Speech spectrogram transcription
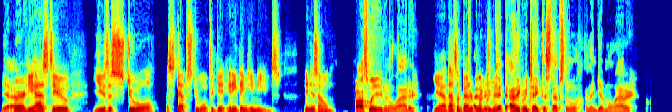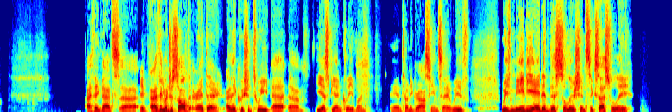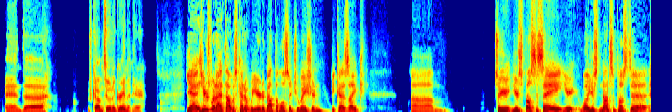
Yeah, where he has to use a stool, a step stool, to get anything he needs in his home. Possibly even a ladder. Yeah, that's a better I think punishment. ta- I think we take the step stool and then give him a ladder. I think that's. Uh, If I think you- we just solved it right there. I think we should tweet at um, ESPN Cleveland and Tony Grossi and say we've we've mediated this solution successfully, and uh, we've come to an agreement here. Yeah, here's what I thought was kind of weird about the whole situation because like um so you're you're supposed to say you're well you're not supposed to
